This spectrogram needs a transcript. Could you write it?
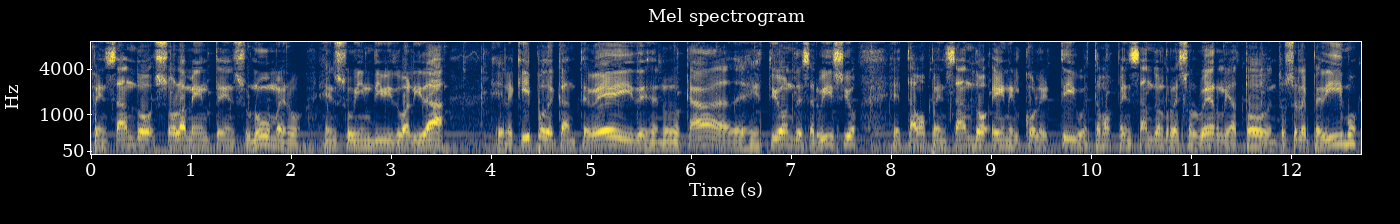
pensando solamente en su número, en su individualidad el equipo de Cantv y desde acá de gestión de servicios estamos pensando en el colectivo, estamos pensando en resolverle a todo. Entonces le pedimos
